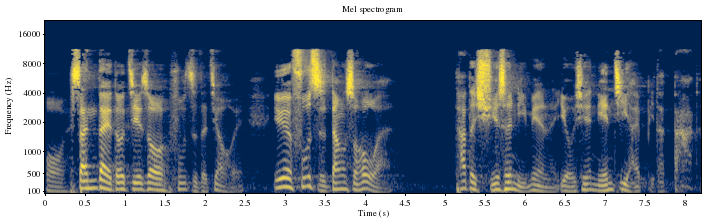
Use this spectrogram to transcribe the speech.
哦，三代都接受夫子的教诲，因为夫子当时候啊，他的学生里面呢，有些年纪还比他大的。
